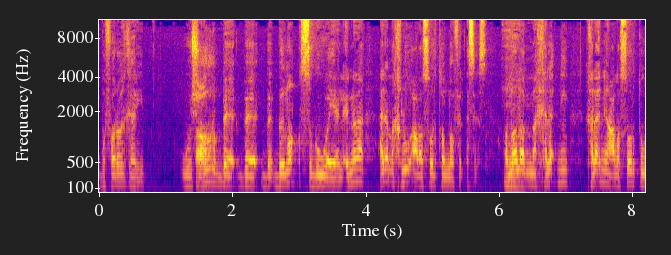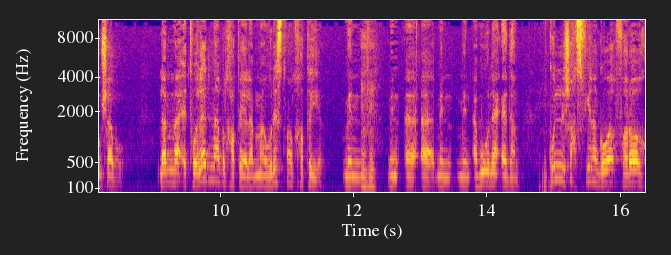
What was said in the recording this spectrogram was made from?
بفراغ غريب وشعور آه. ب ب ب بنقص جوايا لأن أنا أنا مخلوق على صورة الله في الأساس. الله لما خلقني خلقني على صورته وشبهه. لما اتولدنا بالخطية لما ورثنا الخطية من من آه آه من من أبونا آدم كل شخص فينا جواه فراغ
